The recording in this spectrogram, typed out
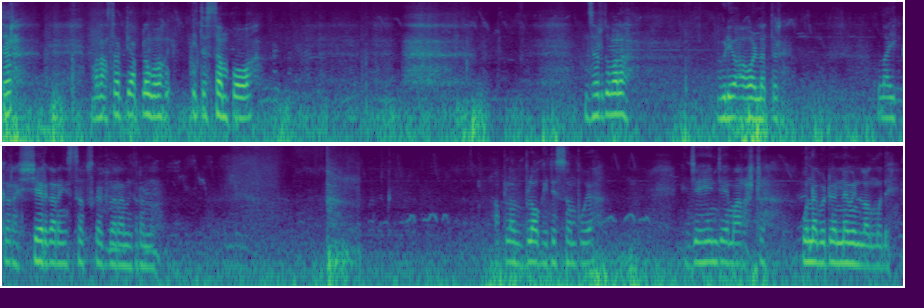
तर मला असं वाटते आपलं वॉक इथं संपवा जर तुम्हाला व्हिडिओ आवडला तर लाईक करा शेअर करा आणि सबस्क्राईब करा मित्रांनो. आपला ब्लॉग इथे संपूया. जय हिंद जय महाराष्ट्र. पुन्हा भेटूया नवीन ब्लॉगमध्ये.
